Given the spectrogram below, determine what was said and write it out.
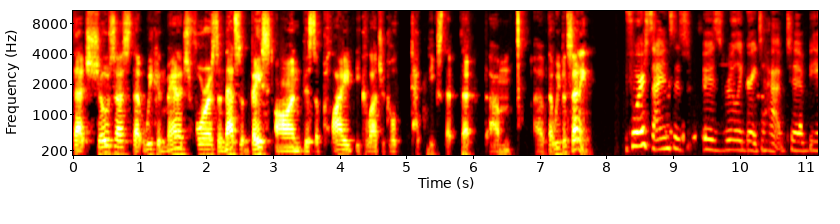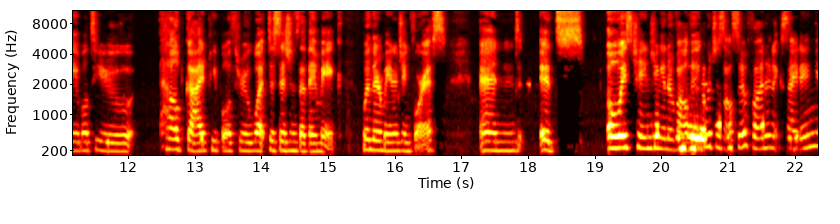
that shows us that we can manage forests and that's based on this applied ecological techniques that that um, uh, that we've been studying. Forest science is is really great to have to be able to help guide people through what decisions that they make when they're managing forests. And it's always changing and evolving which is also fun and exciting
